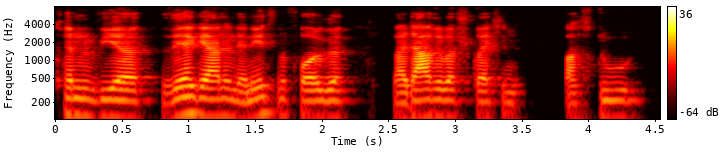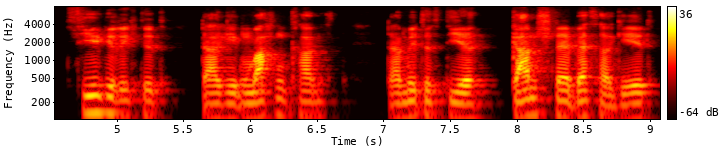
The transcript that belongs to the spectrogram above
können wir sehr gerne in der nächsten Folge mal darüber sprechen, was du zielgerichtet dagegen machen kannst, damit es dir ganz schnell besser geht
